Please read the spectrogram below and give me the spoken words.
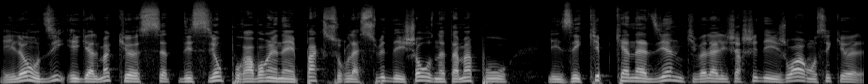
Et là, on dit également que cette décision pourrait avoir un impact sur la suite des choses, notamment pour les équipes canadiennes qui veulent aller chercher des joueurs. On sait que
